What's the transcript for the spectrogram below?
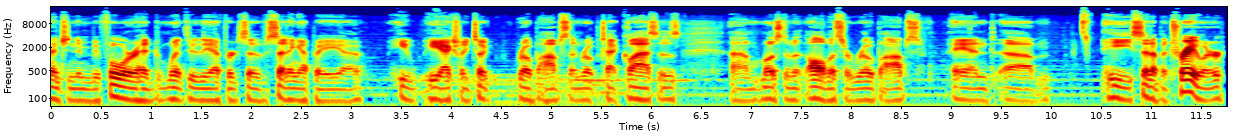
mentioned him before, had went through the efforts of setting up a. He he actually took rope ops and rope tech classes. Um, most of it, all of us are rope ops, and um, he set up a trailer.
